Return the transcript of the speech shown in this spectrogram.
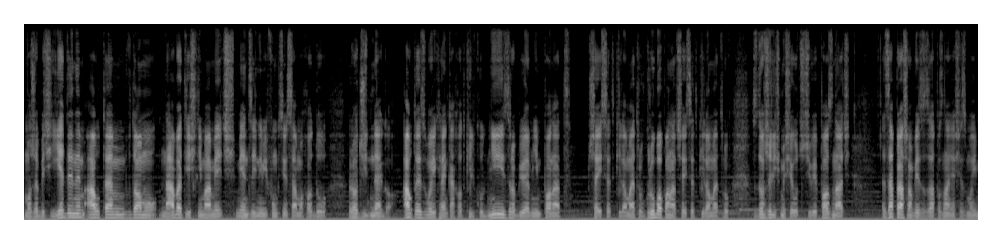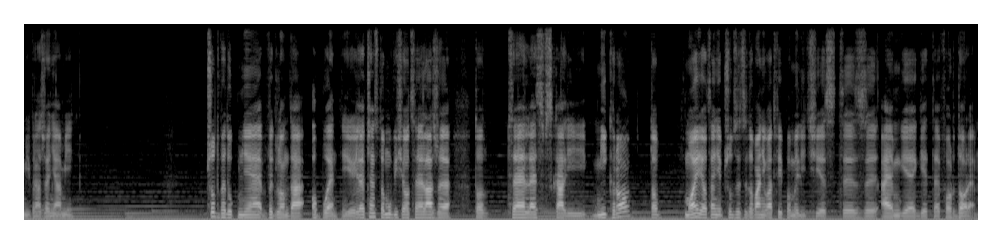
może być jedynym autem w domu, nawet jeśli ma mieć m.in. funkcję samochodu rodzinnego. Auto jest w moich rękach od kilku dni, zrobiłem nim ponad 600 km, grubo ponad 600 km. Zdążyliśmy się uczciwie poznać. Zapraszam więc do zapoznania się z moimi wrażeniami. Przód według mnie wygląda obłędnie. I o ile często mówi się o CLA, że to CLS w skali mikro, to w mojej ocenie przód zdecydowanie łatwiej pomylić jest z AMG GT Fordorem.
